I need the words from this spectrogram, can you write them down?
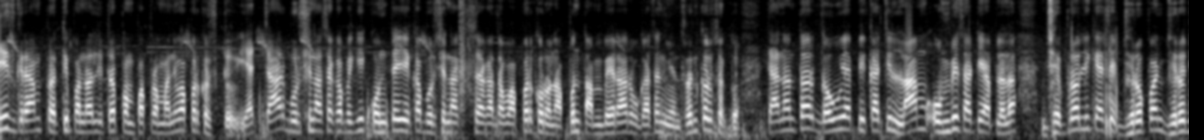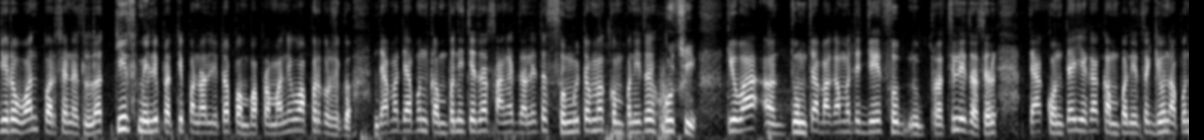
तीस ग्रॅम प्रति पंधरा लिटर पंपाप्रमाणे वापर करू शकतो. या चार बुरशीनाशकापैकी कोणत्याही एका बुरशीनाशकाचा वापर करून आपण तांबेरा रोगाचं नियंत्रण करू शकतो. त्यानंतर गहू या पिकाची लांब ओंबीसाठी आपल्याला gibberellic acid zero point zero zero one percent असलेलं तीस मिली प्रति पंधरा लिटर पंपाप्रमाणे वापर करू शकतो. ज्यामध्ये आपण कंपनीचे जर सांगत झाले तर सुमिटोमो कंपनीचं हुशी किंवा तुमच्या भागामध्ये जे सु प्रचलित असेल त्या कोणत्याही एका कंपनीचं घेऊन आपण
